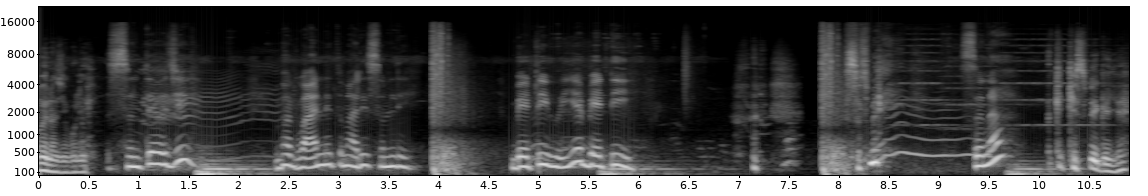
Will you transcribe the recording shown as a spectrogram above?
हाँ मीना जी बोलिए। सुनते हो जी? भगवान ने तुम्हारी सुन ली। बेटी हुई है बेटी। सच में? सुना? कि किस पे गई है?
